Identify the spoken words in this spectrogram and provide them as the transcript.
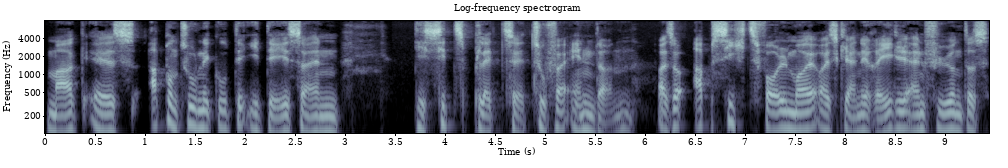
mag es ab und zu eine gute Idee sein, die Sitzplätze zu verändern. Also absichtsvoll mal als kleine Regel einführen, dass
